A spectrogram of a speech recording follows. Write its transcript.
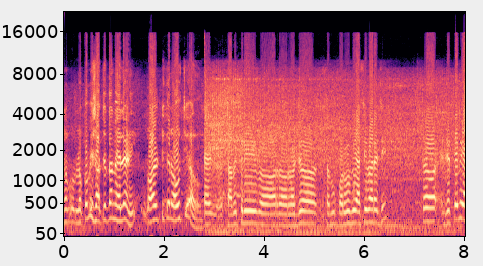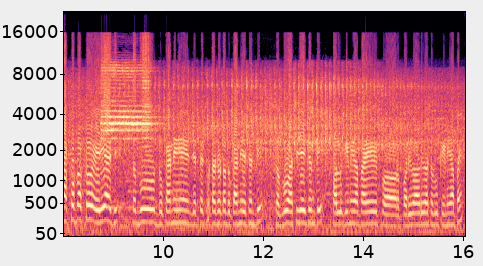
सब लोक भी सचेतन है सवित्री रज सब पर्व भी आसवर जिते भी आखपाख एरिया सब दुकानी जिते छोटा छोटा दुकानी अच्छा सब आसी जाती फल कि पर सब किणवाई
